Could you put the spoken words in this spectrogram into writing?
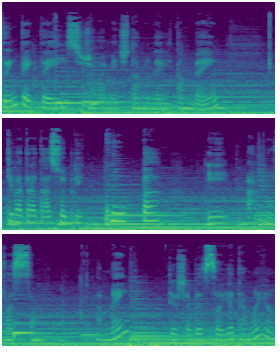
33, já vai meditando nele também, que vai tratar sobre culpa e aprovação. Amém? Deus te abençoe e até amanhã.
